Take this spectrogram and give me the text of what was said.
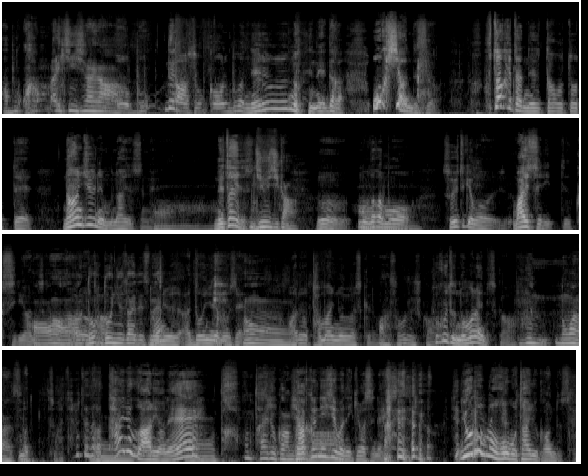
あ僕あんまり気にしないな。であそっか俺僕は寝るのにねだから起きちゃうんですよ。二桁寝たことって何十年もないですね。寝たいです、ね、10時間。うん。もうだからもうそういう時はもうマイスリっていう薬があるんですか導入剤ですね？導入あ導入剤ごめん。なさいあれをたまに飲みますけどあそうですか。そういうこと飲まないんですか？僕飲まないですまあ、食べてだから体力があるよね。多分体力あるんだ120までいきますね。夜の方も体力あるんですか？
